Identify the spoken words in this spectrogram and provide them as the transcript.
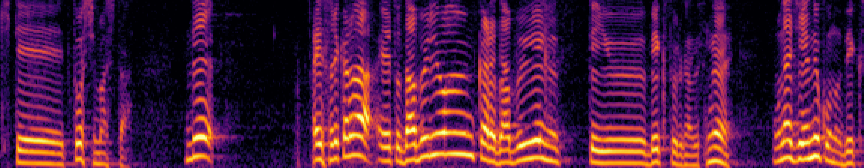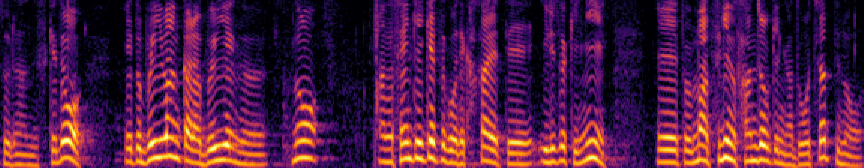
規定としました。で、それから、えーと、W1 から Wn っていうベクトルがですね、同じ n 個のベクトルなんですけど、えー、と V1 から Vn のあの線形結合で書かれているときに、えーとまあ、次の3条件が同値だっていうの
